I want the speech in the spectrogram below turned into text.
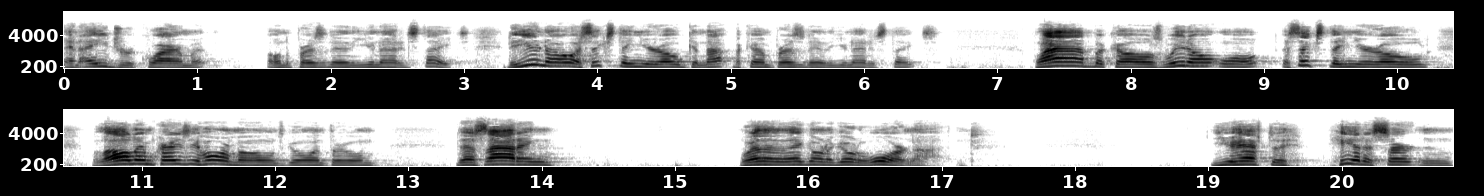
an age requirement on the President of the United States. Do you know a 16 year old cannot become President of the United States? Why? Because we don't want a 16 year old with all them crazy hormones going through them, deciding whether they're going to go to war or not. You have to hit a certain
